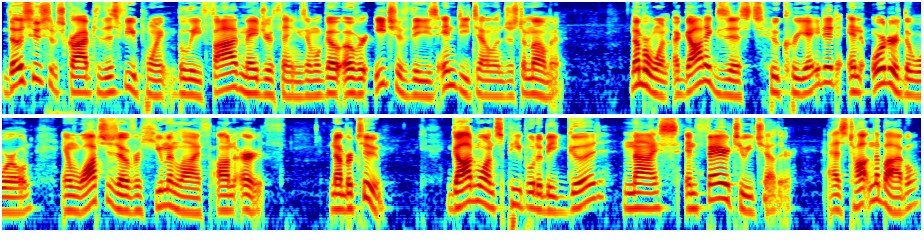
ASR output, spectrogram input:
Those who subscribe to this viewpoint believe five major things, and we'll go over each of these in detail in just a moment. Number one, a God exists who created and ordered the world and watches over human life on earth. Number two, God wants people to be good, nice, and fair to each other, as taught in the Bible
